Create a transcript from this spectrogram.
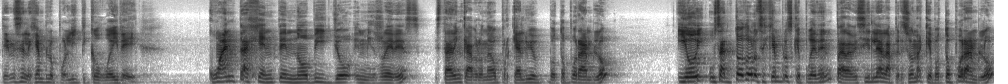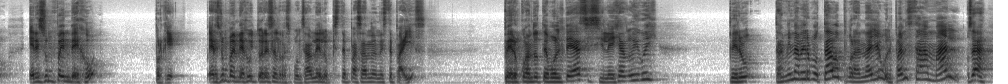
tienes el ejemplo político, güey, de cuánta gente no vi yo en mis redes estar encabronado porque alguien votó por AMLO. Y hoy usan todos los ejemplos que pueden para decirle a la persona que votó por AMLO, eres un pendejo, porque eres un pendejo y tú eres el responsable de lo que esté pasando en este país. Pero cuando te volteas y si le dijeras, oye, güey, pero también haber votado por Anaya o el PAN estaba mal. O sea,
